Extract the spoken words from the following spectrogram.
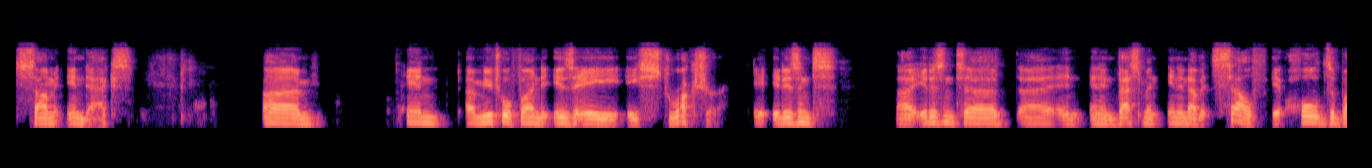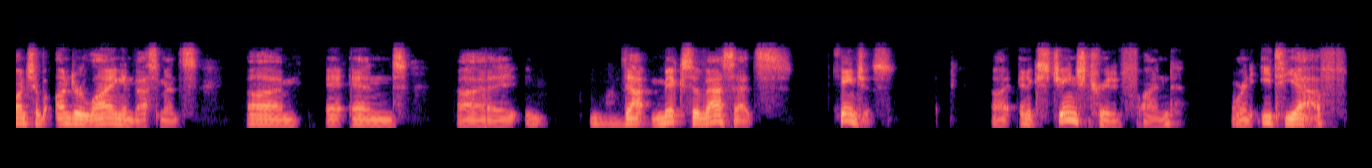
some index. Um, and a mutual fund is a a structure. it, it isn't uh, it isn't uh, uh, an, an, investment in and of itself. It holds a bunch of underlying investments, um, and, uh, that mix of assets changes. Uh, an exchange traded fund or an ETF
